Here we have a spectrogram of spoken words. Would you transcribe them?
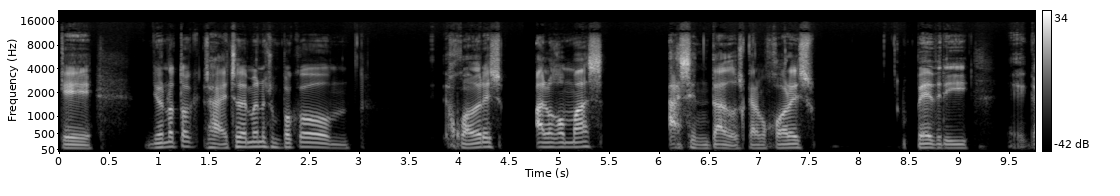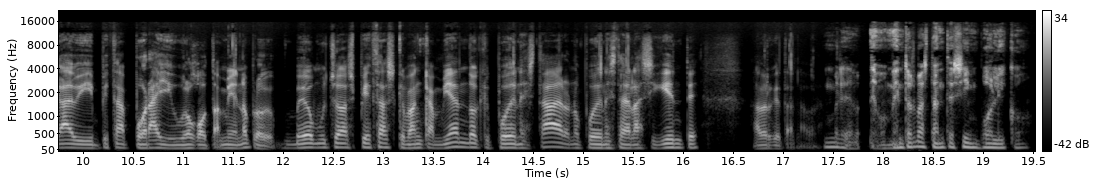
que yo noto, o sea, echo de menos un poco mm, jugadores algo más asentados, que a lo mejor es Pedri, eh, Gaby, empieza por ahí o algo también, ¿no? Pero veo muchas piezas que van cambiando, que pueden estar o no pueden estar en la siguiente. A ver qué tal ahora. Hombre, de momento es bastante simbólico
